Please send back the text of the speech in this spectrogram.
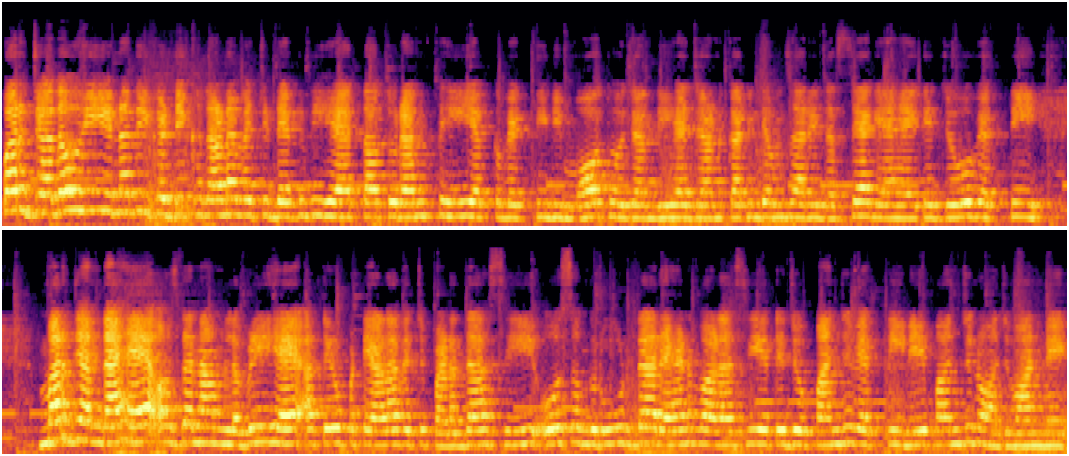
ਪਰ ਜਦੋਂ ਹੀ ਇਹਨਾਂ ਦੀ ਗੱਡੀ ਖਦਾਨਾਂ ਵਿੱਚ ਡਿੱਗਦੀ ਹੈ, ਤਾਂ ਤੁਰੰਤ ਹੀ ਇੱਕ ਵਿਅਕਤੀ ਦੀ ਮੌਤ ਹੋ ਜਾਂਦੀ ਹੈ। ਜਾਣਕਾਰੀ ਦੇ ਅਨੁਸਾਰ ਇਹ ਦੱਸਿਆ ਗਿਆ ਹੈ ਕਿ ਜੋ ਵਿਅਕਤੀ ਮਰ ਜਾਂਦਾ ਹੈ, ਉਸ ਦਾ ਨਾਮ ਲਵਲੀ ਹੈ ਅਤੇ ਉਹ ਪਟਿਆਲਾ ਵਿੱਚ ਪੜਦਾ ਸੀ। ਉਹ ਸੰਗਰੂਰ ਦਾ ਰਹਿਣ ਵਾਲਾ ਸੀ ਅਤੇ ਜੋ ਪੰਜ ਵਿਅਕਤੀ ਨੇ, ਪੰਜ ਨੌਜਵਾਨ ਨੇ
